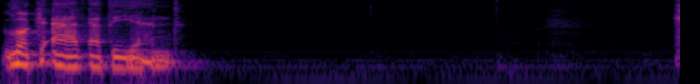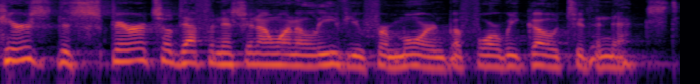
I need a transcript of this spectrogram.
look at at the end. Here's the spiritual definition I want to leave you for mourn before we go to the next.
